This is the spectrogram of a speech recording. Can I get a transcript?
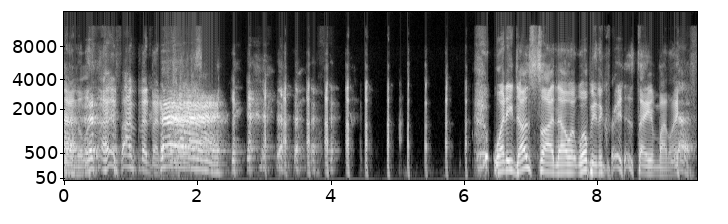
down the list. I've been better. when he does sign, though, it will be the greatest day of my life.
